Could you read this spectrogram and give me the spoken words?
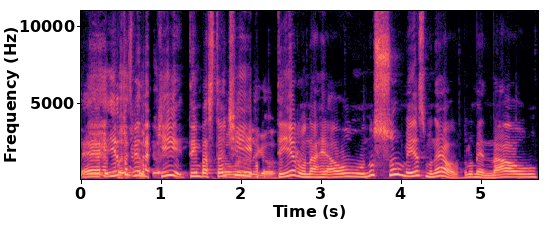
É, e eu tô vendo aqui, tem bastante legal. roteiro, na real, no sul mesmo, né? Ó, Blumenau,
